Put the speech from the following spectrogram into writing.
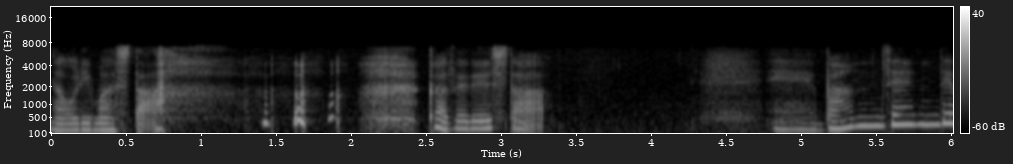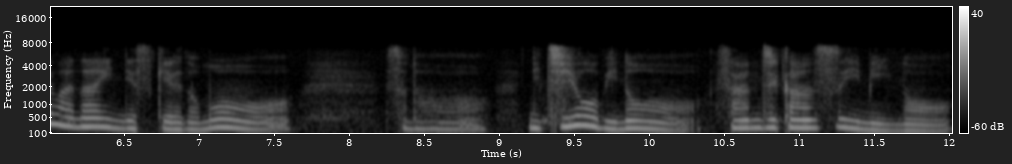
ー、治りました。風邪でした。えー、万全ではないんですけれども、その日曜日の3時間睡眠の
